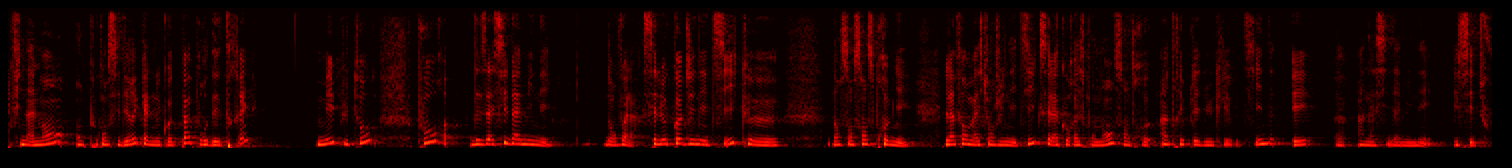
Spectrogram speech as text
finalement, on peut considérer qu'elle ne code pas pour des traits, mais plutôt pour des acides aminés. Donc voilà, c'est le code génétique euh, dans son sens premier. L'information génétique, c'est la correspondance entre un triplet de nucléotides et euh, un acide aminé, et c'est tout.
